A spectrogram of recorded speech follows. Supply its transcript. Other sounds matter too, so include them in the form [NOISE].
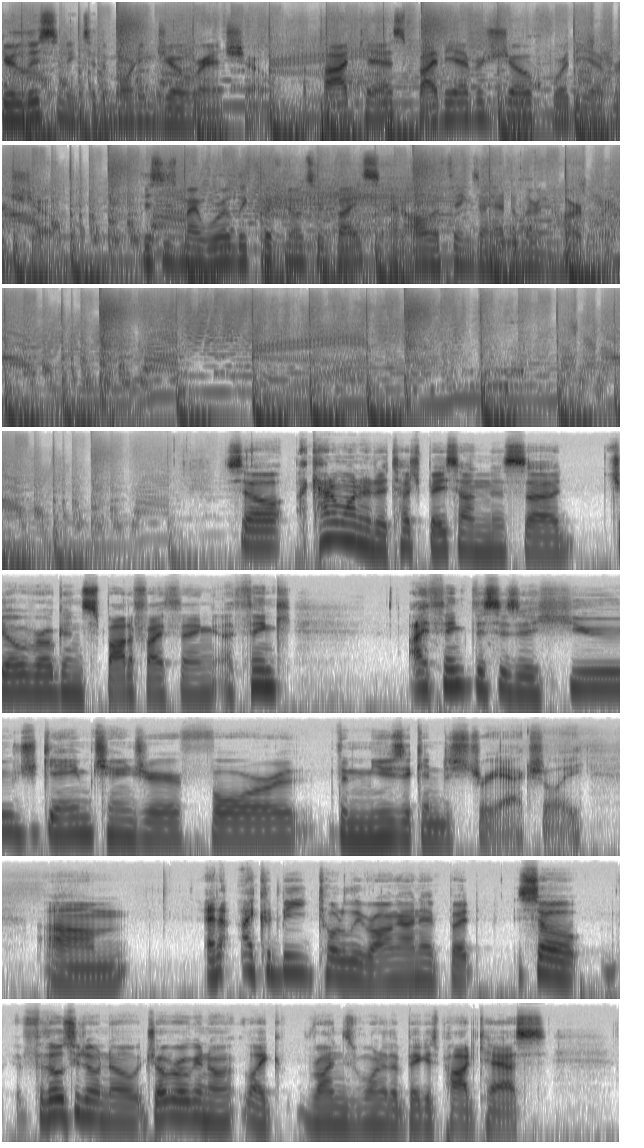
You're listening to The Morning Joe Ranch Show, a podcast by the average Joe for the average Joe. This is my worldly Cliff Notes advice on all the things I had to learn the hard way. So, I kind of wanted to touch base on this uh, Joe Rogan Spotify thing. I think I think this is a huge game changer for the music industry, actually. Um, and I could be totally wrong on it, but so for those who don't know, Joe Rogan uh, like runs one of the biggest podcasts.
